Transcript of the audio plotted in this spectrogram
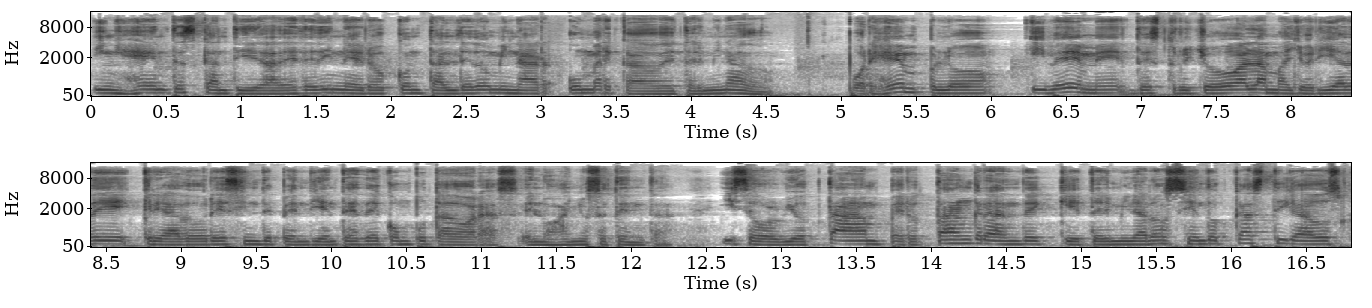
ingentes cantidades de dinero con tal de dominar un mercado determinado. Por ejemplo, IBM destruyó a la mayoría de creadores independientes de computadoras en los años 70 y se volvió tan pero tan grande que terminaron siendo castigados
